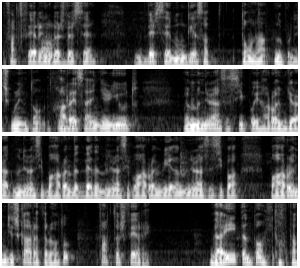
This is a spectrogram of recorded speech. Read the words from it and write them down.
Në fakt Ferri nuk po. është veçse veçse mungesat tona në përditshmërinë tonë. Mhm. Harresa mm -hmm. e njeriut mënyra se si po i harrojmë gjërat, mënyrën si po harrojmë vetveten, mënyrën si po harrojmë jetën, mënyrën se si po po harrojmë gjithçka rreth rrotull, në fakt është Ferri. Dhe ai tenton ta ta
